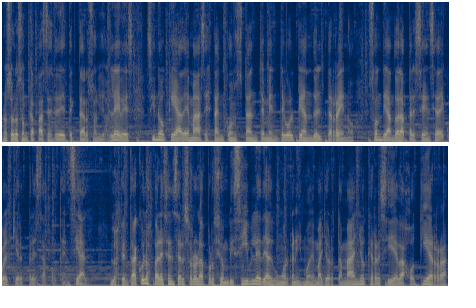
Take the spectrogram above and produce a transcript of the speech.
No solo son capaces de detectar sonidos leves, sino que además están constantemente golpeando el terreno, sondeando la presencia de cualquier presa potencial. Los tentáculos parecen ser solo la porción visible de algún organismo de mayor tamaño que reside bajo tierra,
